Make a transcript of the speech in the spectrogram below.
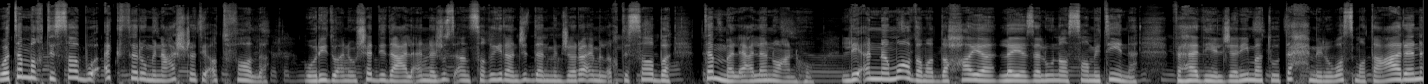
وتم اغتصاب أكثر من عشرة أطفال. أريد أن أشدد على أن جزءا صغيرا جدا من جرائم الاغتصاب تم الإعلان عنه. لأن معظم الضحايا لا يزالون صامتين فهذه الجريمة تحمل وصمة عار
